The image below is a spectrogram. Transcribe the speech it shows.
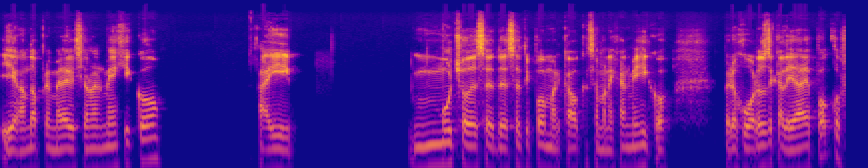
y llegando a primera división en México. Hay mucho de ese, de ese tipo de mercado que se maneja en México, pero jugadores de calidad de pocos.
